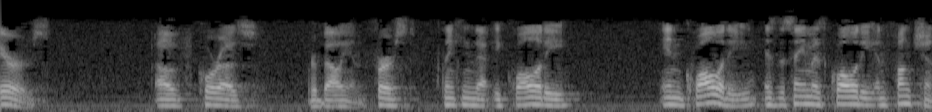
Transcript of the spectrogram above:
errors of Korah's rebellion. First, thinking that equality in quality is the same as quality in function.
